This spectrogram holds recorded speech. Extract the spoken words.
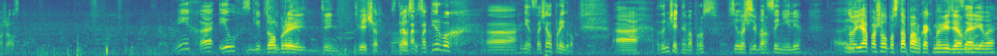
пожалуйста. Михаил Скипский. Добрый привет. день, вечер. Да, Здравствуйте. во- Во-первых, а, нет, сначала про игру. А, замечательный вопрос. Все Спасибо. очень оценили. А, Ну, я пошел по стопам, как мы видим. Азарьева,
